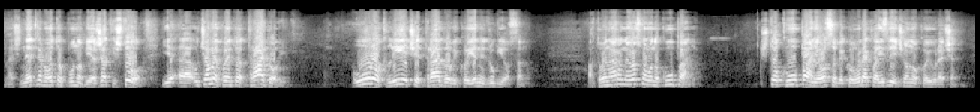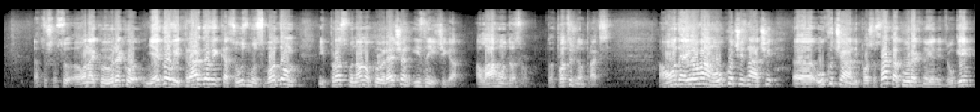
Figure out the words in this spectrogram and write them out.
Znači, ne treba od toga puno bježati. Što? Je, a, u čemu je pojento? Tragovi. Urok liječe tragovi koji jedni drugi ostanu. A to je naravno i osnovno kupanje. Što kupanje osobe koja urekla izliječi ono koji je urečen? Zato što su onaj koji je urekao, njegovi tragovi kad se uzmu s vodom i prospu na ono koji je urečen, izliječi ga. Allahom dozvolu. To je potvrđeno praksa. A onda i ovamo u kući, znači, e, uh, ukućani, pošto svakako ureknu jedni drugi,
